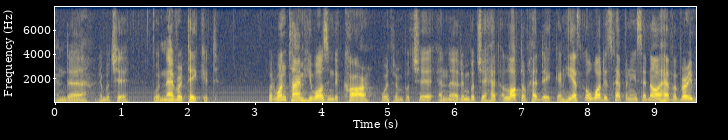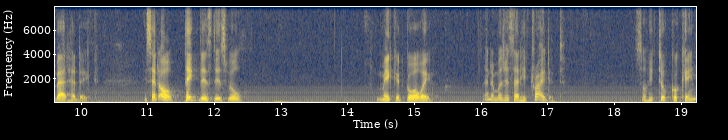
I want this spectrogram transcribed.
and uh, Rinpoche would never take it. But one time he was in the car with Rinpoche, and uh, Rinpoche had a lot of headache, and he asked, "Oh, what is happening?" He said, "No, I have a very bad headache." He said, "Oh, take this. This will make it go away." And the Rinpoche said he tried it. So he took cocaine.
